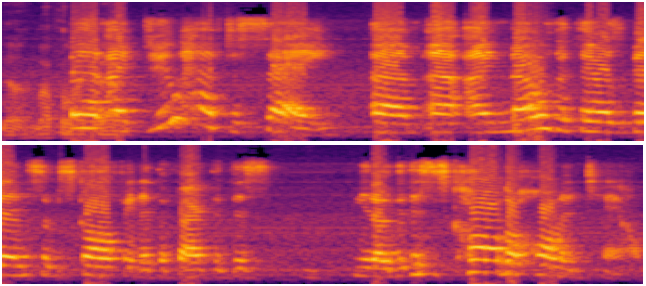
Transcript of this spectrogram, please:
No, nothing But like I do have to say, um, I, I know that there has been some scoffing at the fact that this, you know, that this is called a haunted town,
